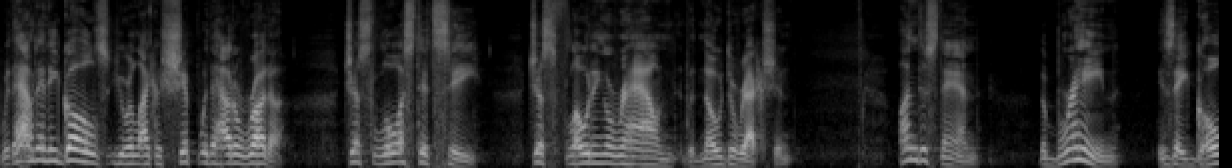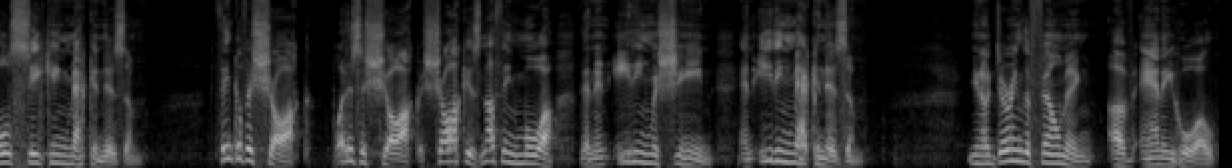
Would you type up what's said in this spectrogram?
Without any goals, you are like a ship without a rudder, just lost at sea, just floating around with no direction. Understand, the brain is a goal seeking mechanism. Think of a shark what is a shark? A shark is nothing more than an eating machine, an eating mechanism. You know, during the filming of Annie Hall,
